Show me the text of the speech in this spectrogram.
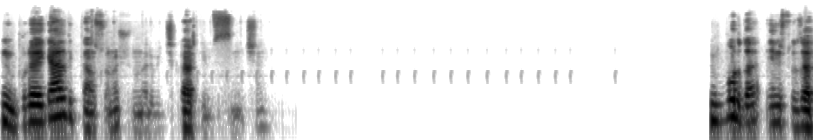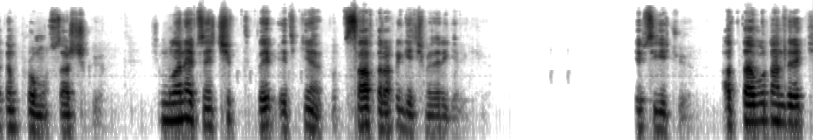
Şimdi buraya geldikten sonra şunları bir çıkartayım sizin için. Şimdi burada en üstte zaten promoslar çıkıyor. Şimdi bunların hepsine çift tıklayıp etkin yapıp sağ tarafa geçmeleri gerekiyor. Hepsi geçiyor. Hatta buradan direkt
